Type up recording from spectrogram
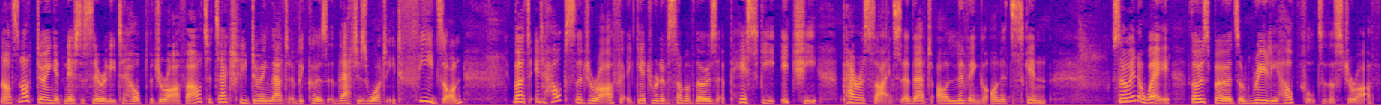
Now, it's not doing it necessarily to help the giraffe out, it's actually doing that because that is what it feeds on but it helps the giraffe get rid of some of those pesky, itchy parasites that are living on its skin. So, in a way, those birds are really helpful to this giraffe.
